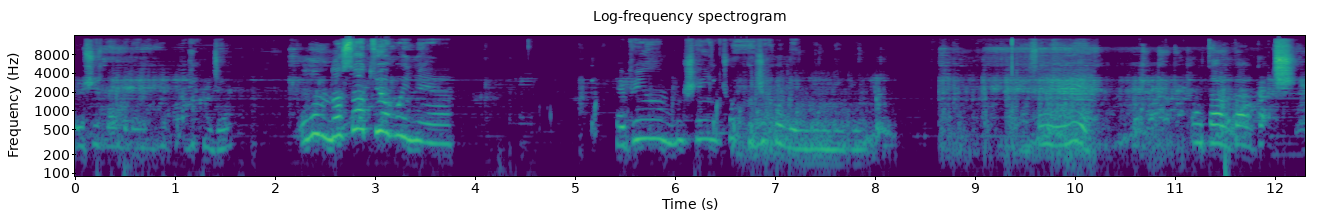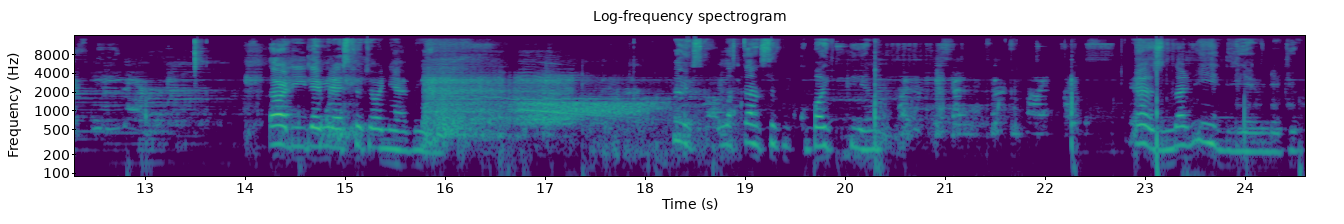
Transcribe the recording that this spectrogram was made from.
Görüşürüz ben de gitmeyeceğim. Oğlum nasıl atıyor bu yine ya? Yapayım bu şeyin çok gıcık oluyor yemin ediyorum. Sen yürü. O tamam tamam kaç. Darli ile biraz kötü oynayabilirim. Neyse Allah'tan sıfır kupa gitti ya. En azından iyiydi yemin ediyorum.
